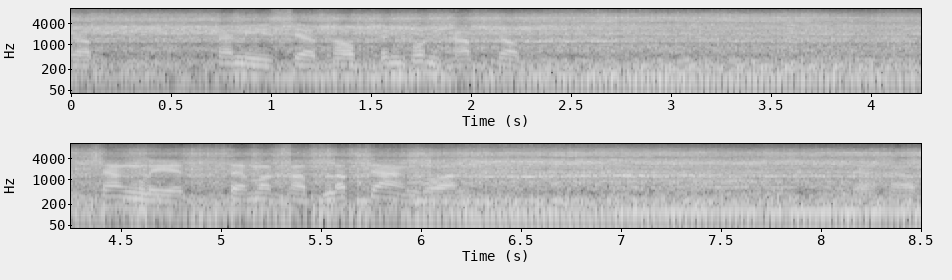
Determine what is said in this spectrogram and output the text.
ครับ ท่านี่เสียท็อปเป็นคนขับครับ ช่างเลดแต่มาขับรับจ้างก่อนนะครับ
